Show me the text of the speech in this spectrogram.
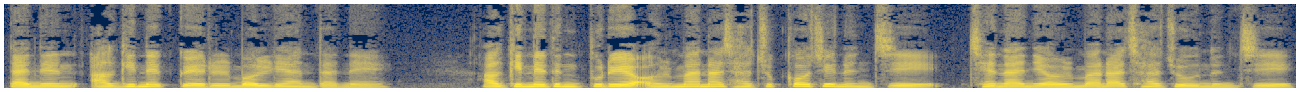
나는 악인의 꾀를 멀리한다네. 악인의 등불이 얼마나 자주 꺼지는지 재난이 얼마나 자주 오는지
